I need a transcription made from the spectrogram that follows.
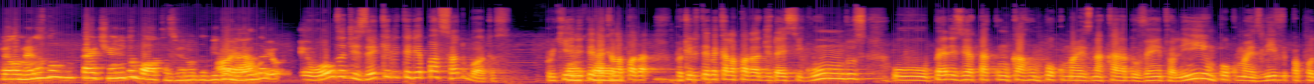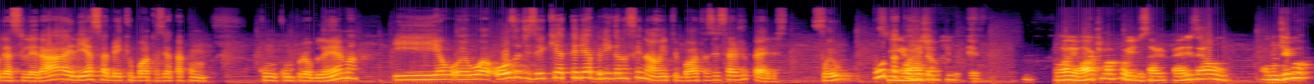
pelo menos no, pertinho ali do Bottas, viu? Não duvido Olha, nada. Eu, eu, eu ouso dizer que ele teria passado o Bottas. Porque ele, teve aquela parada, porque ele teve aquela parada de 10 segundos, o Pérez ia estar tá com o carro um pouco mais na cara do vento ali, um pouco mais livre para poder acelerar, ele ia saber que o Bottas ia estar tá com, com, com problema, e eu, eu ouso dizer que teria briga no final entre Bottas e Sérgio Pérez. Foi um puta Sim, corrida que teve. Foi ótima corrida, o Sérgio Pérez é um, eu não digo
